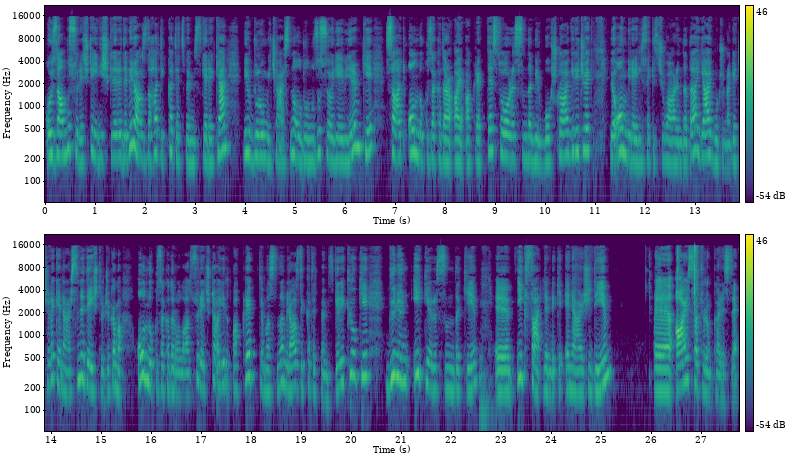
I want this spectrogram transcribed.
O yüzden bu süreçte ilişkilere de biraz daha dikkat etmemiz gereken bir durum içerisinde olduğumuzu söyleyebilirim ki saat 19'a kadar ay akrepte sonrasında bir boşluğa girecek ve 11.58 civarında da yay burcuna geçerek enerjisini değiştirecek. Ama 19'a kadar olan süreçte ayın akrep temasına biraz dikkat etmemiz gerekiyor ki günün ilk yarısındaki ilk saatlerindeki enerji diyeyim e, Ay Satürn karesi.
